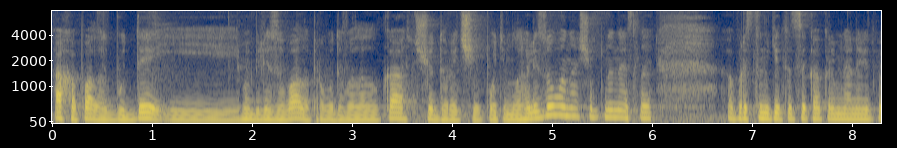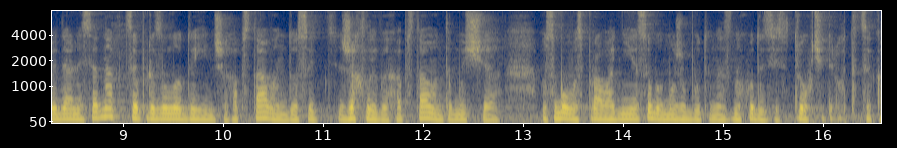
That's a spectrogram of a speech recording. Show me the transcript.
А хапали будь-де і мобілізували, проводили ЛЛК, що, до речі, потім легалізовано, щоб не несли представники ТЦК кримінальної відповідальності. Однак це призвело до інших обставин, досить жахливих обставин, тому що особова справа однієї особи може бути знаходитися в трьох-чотирьох ТЦК.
